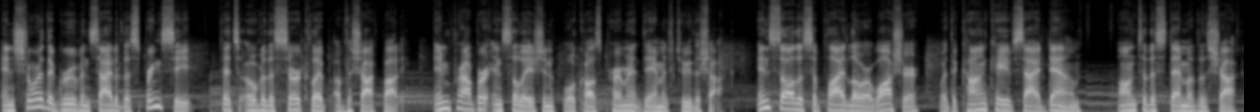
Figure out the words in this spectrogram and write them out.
Ensure the groove inside of the spring seat fits over the circlip of the shock body. Improper installation will cause permanent damage to the shock. Install the supplied lower washer with the concave side down onto the stem of the shock.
